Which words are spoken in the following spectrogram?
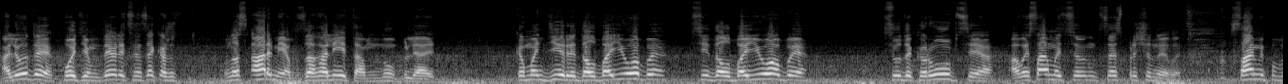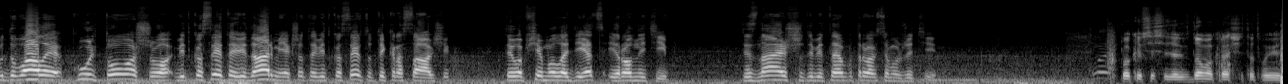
А люди потім дивляться на це кажуть, у нас армія взагалі там, ну, блядь, командири долбойоби, всі долбойоби, всюди корупція, а ви самі це спричинили. Самі побудували культ того, що відкосити від армії, якщо ти відкосив, то ти красавчик, ти взагалі молодець і ровний тип. Ти знаєш, що тобі треба треба в цьому в житті. Поки всі сидять вдома, краще тут воюють.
